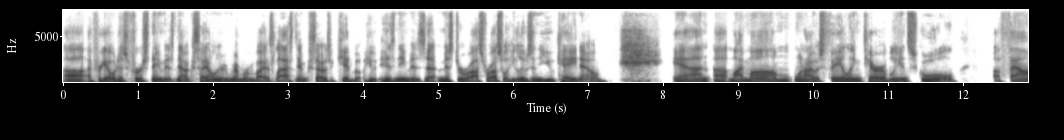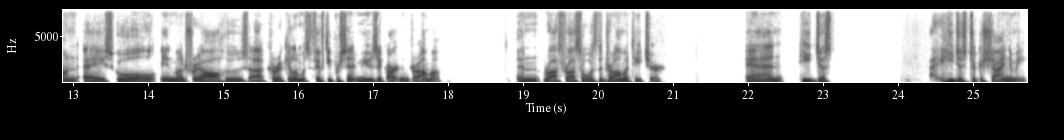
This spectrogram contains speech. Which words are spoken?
uh, I forget what his first name is now because I only remember him by his last name because I was a kid. But he, his name is uh, Mr. Ross Russell. He lives in the UK now. And uh, my mom, when I was failing terribly in school, uh, found a school in Montreal whose uh, curriculum was 50% music, art, and drama. And Ross Russell was the drama teacher. And he just he just took a shine to me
